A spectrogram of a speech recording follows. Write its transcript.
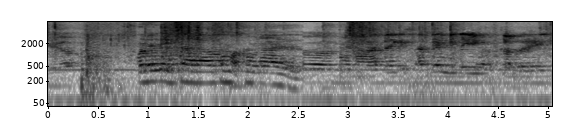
Yeah. When the next time y'all come out, coming out here? Uh, man, I think it's, I think we leave in a couple of days.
